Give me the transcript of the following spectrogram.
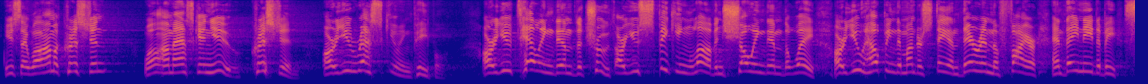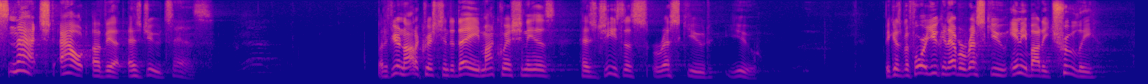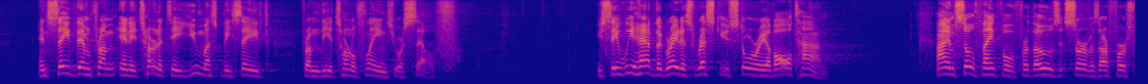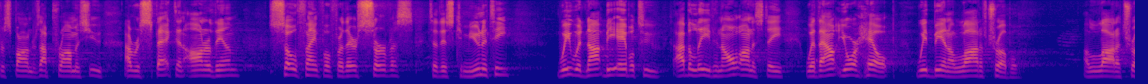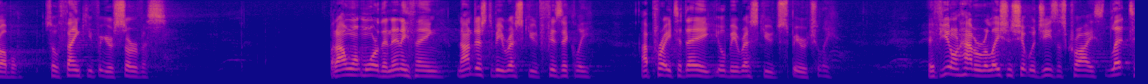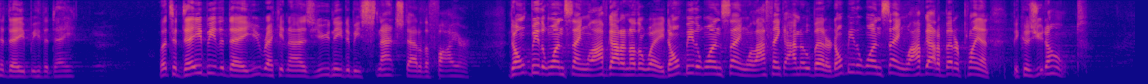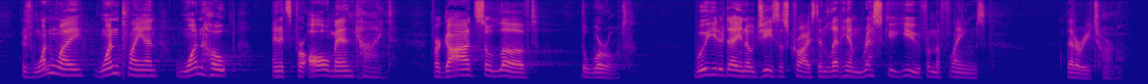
You say, Well, I'm a Christian. Well, I'm asking you, Christian, are you rescuing people? Are you telling them the truth? Are you speaking love and showing them the way? Are you helping them understand they're in the fire and they need to be snatched out of it, as Jude says? But if you're not a Christian today, my question is Has Jesus rescued you? Because before you can ever rescue anybody truly and save them from an eternity, you must be saved from the eternal flames yourself. You see, we have the greatest rescue story of all time. I am so thankful for those that serve as our first responders. I promise you, I respect and honor them. So thankful for their service to this community. We would not be able to, I believe, in all honesty, without your help, we'd be in a lot of trouble. A lot of trouble. So thank you for your service. But I want more than anything, not just to be rescued physically, I pray today you'll be rescued spiritually. If you don't have a relationship with Jesus Christ, let today be the day. Let today be the day you recognize you need to be snatched out of the fire. Don't be the one saying, Well, I've got another way. Don't be the one saying, Well, I think I know better. Don't be the one saying, Well, I've got a better plan, because you don't. There's one way, one plan, one hope, and it's for all mankind. For God so loved the world. Will you today know Jesus Christ and let Him rescue you from the flames that are eternal?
